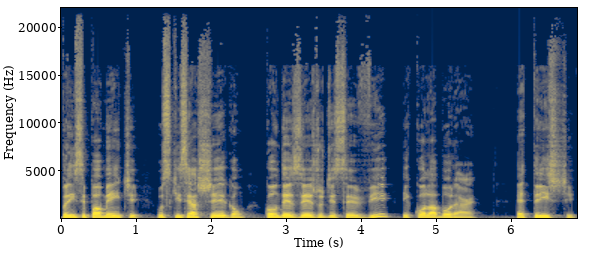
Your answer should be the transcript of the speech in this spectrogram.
principalmente os que se achegam com desejo de servir e colaborar. É triste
